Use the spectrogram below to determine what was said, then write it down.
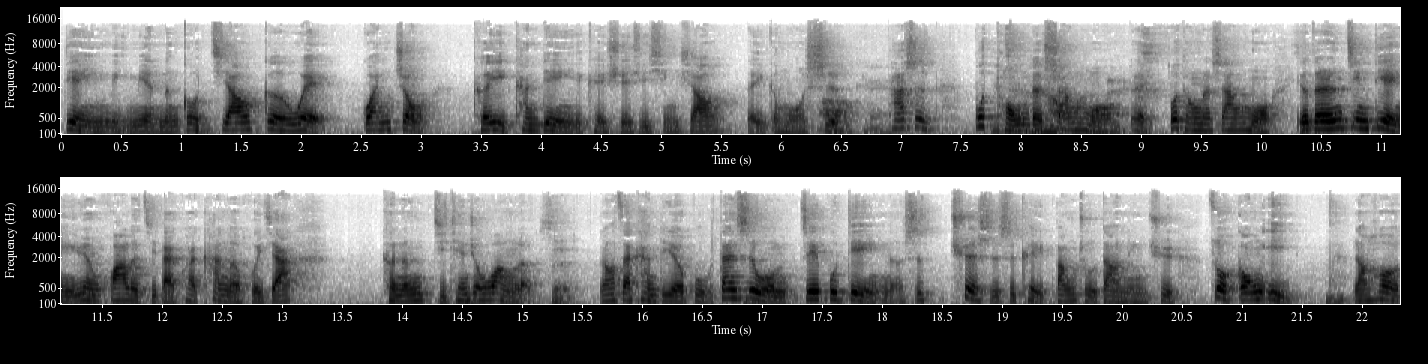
电影里面能够教各位观众可以看电影，也可以学习行销的一个模式。它是。不同的商模，对，不同的商模，有的人进电影院花了几百块看了，回家可能几天就忘了，是，然后再看第二部。但是我们这部电影呢，是确实是可以帮助到您去做公益，然后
